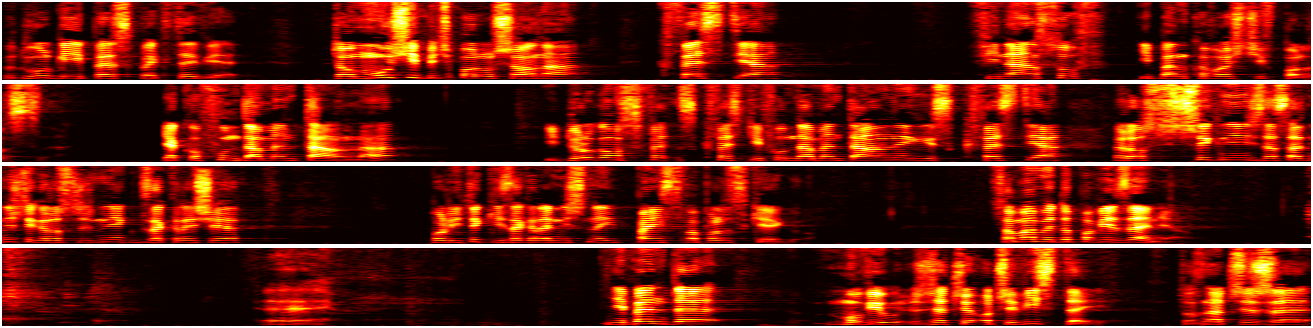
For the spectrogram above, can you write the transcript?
w długiej perspektywie, to musi być poruszona kwestia finansów i bankowości w Polsce jako fundamentalna I drugą z kwestii fundamentalnych jest kwestia rozstrzygnięć, zasadniczych rozstrzygnięć w zakresie polityki zagranicznej państwa polskiego. Co mamy do powiedzenia? E, Nie będę mówił rzeczy oczywistej, to znaczy, że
